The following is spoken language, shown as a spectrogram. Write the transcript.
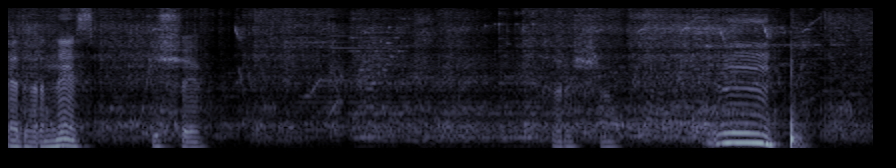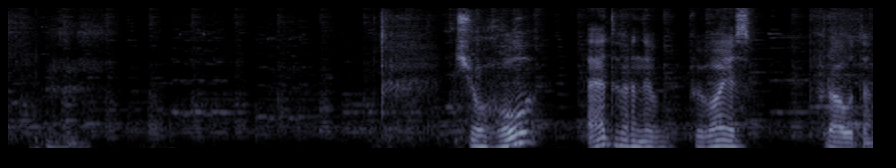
Едгар, не спіши. Хорошо. М. Чого Едгар не вбиває спраута?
